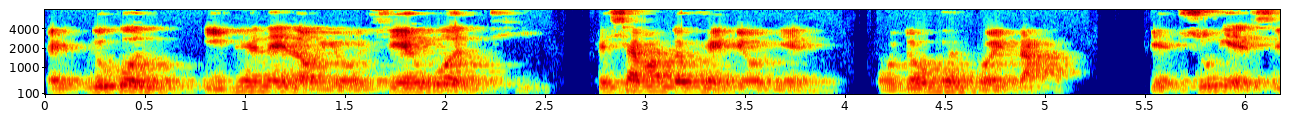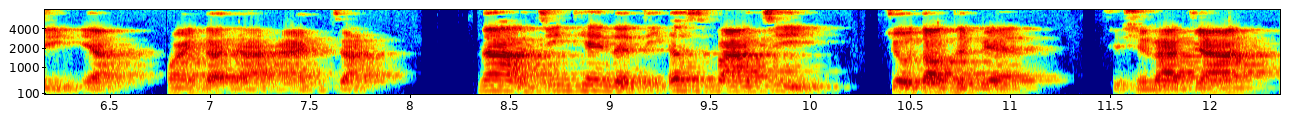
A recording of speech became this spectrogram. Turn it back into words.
哎，如果影片内容有一些问题，在下方都可以留言，我都会回答。脸书也是一样，欢迎大家来按赞。那今天的第二十八季就到这边，谢谢大家。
